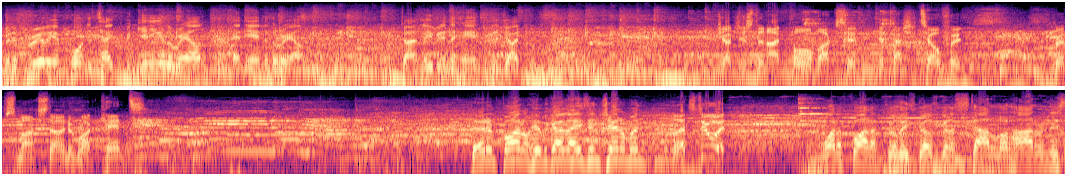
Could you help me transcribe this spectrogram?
But it's really important to take the beginning of the round and the end of the round. Don't leave it in the hands of the judges. Judges tonight, Paul Buxton, Natasha Telford, refs Mark Stone and Rod Kent. Third and final, here we go, ladies and gentlemen. Let's do it. And what a fight. I feel these girls are going to start a lot harder in this,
